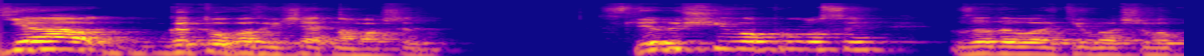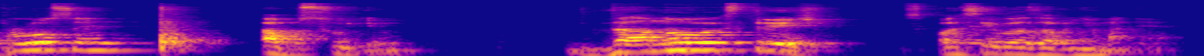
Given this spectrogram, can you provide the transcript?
я готов отвечать на ваши следующие вопросы. Задавайте ваши вопросы, обсудим. До новых встреч. Спасибо за внимание.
